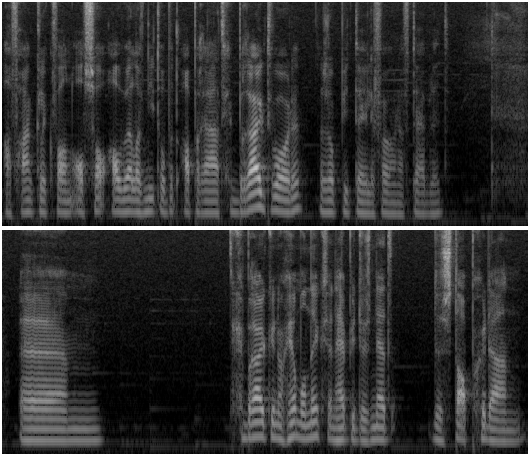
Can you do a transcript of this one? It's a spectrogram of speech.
Afhankelijk van of ze al wel of niet op het apparaat gebruikt worden. Dus op je telefoon of tablet. Um, gebruik je nog helemaal niks en heb je dus net de stap gedaan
